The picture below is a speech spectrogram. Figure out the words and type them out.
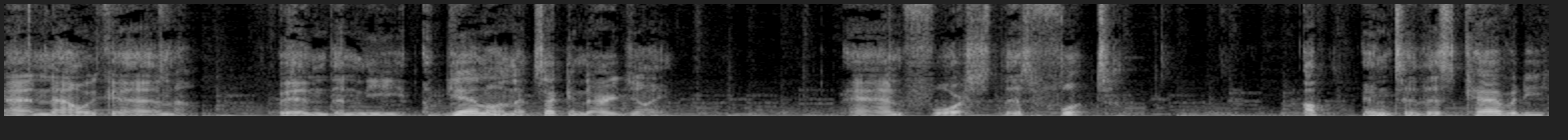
And now we can bend the knee again on that secondary joint and force this foot up into this cavity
